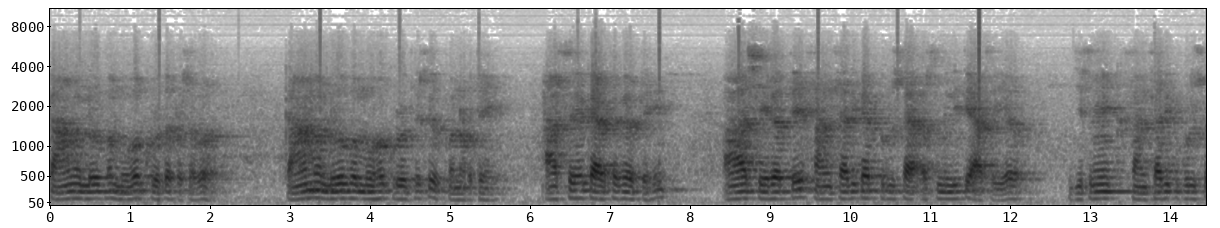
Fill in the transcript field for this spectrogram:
काम, लोभ, मोह, क्रोध, प्रसव। काम, लोभ, मोह, क्रोध से उत्पन्न होते हैं। आश्रय का अर्थ करते हैं, आश्रयते सांसारिक पुरुष अस्मित आशय जिसमें सांसारिक पुरुष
